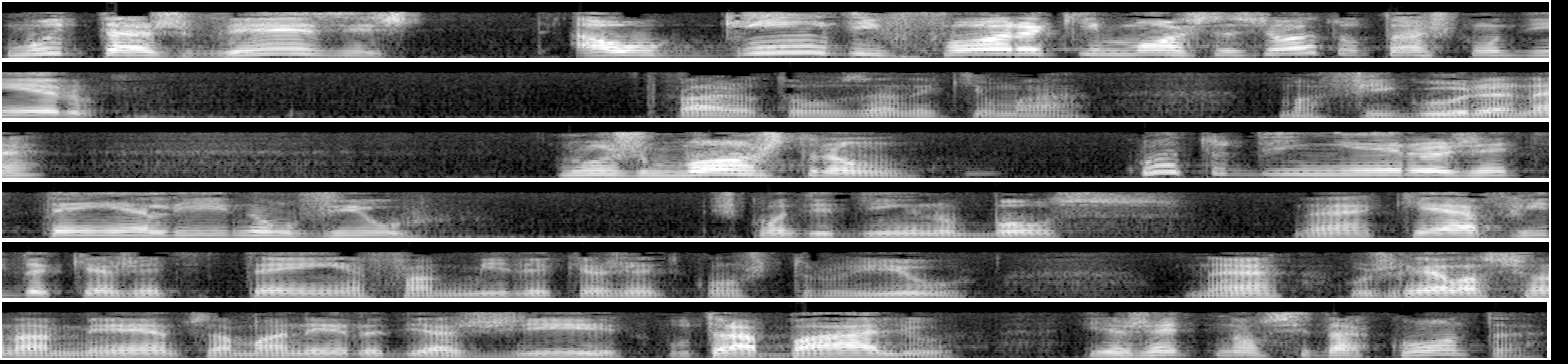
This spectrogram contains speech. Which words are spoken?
Muitas vezes, alguém de fora que mostra assim, ó, oh, tu estás com dinheiro. Claro, eu estou usando aqui uma, uma figura, né? Nos mostram quanto dinheiro a gente tem ali e não viu, escondidinho no bolso, né? Que é a vida que a gente tem, a família que a gente construiu, né? Os relacionamentos, a maneira de agir, o trabalho, e a gente não se dá conta.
